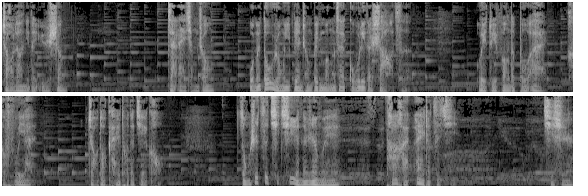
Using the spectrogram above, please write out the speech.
照亮你的余生。在爱情中，我们都容易变成被蒙在鼓里的傻子，为对方的不爱和敷衍找到开脱的借口，总是自欺欺人的认为他还爱着自己。其实，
